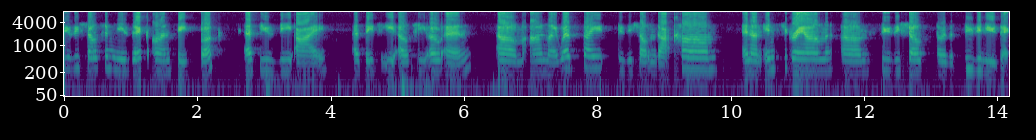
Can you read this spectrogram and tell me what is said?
Suzi Shelton Music on Facebook, S U Z I S H E L T O N. Um, on my website, suzishelton.com, and on Instagram, um, Suzi Shelton, or the Suzi Music,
